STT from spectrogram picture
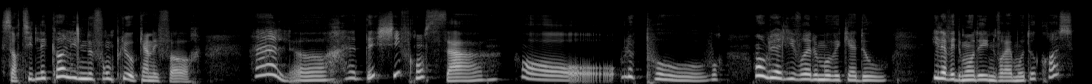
Sortis de l'école, ils ne font plus aucun effort. Alors, déchiffrons ça. Oh, le pauvre. On lui a livré le mauvais cadeau. Il avait demandé une vraie motocross,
